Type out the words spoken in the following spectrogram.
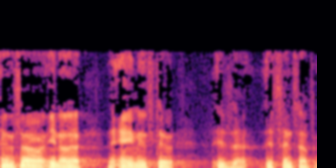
And so, you know, the the aim is to is a, this sense of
